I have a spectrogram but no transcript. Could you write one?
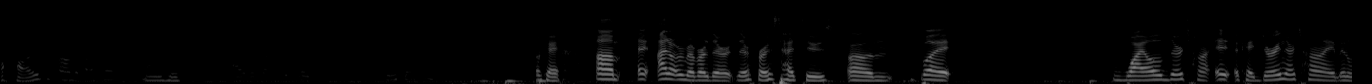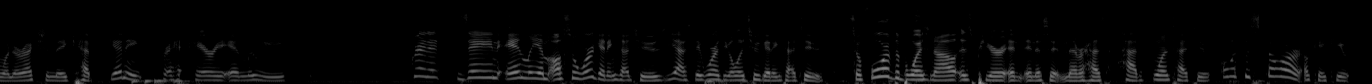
a heart On the bicep. on his outer bicep i think so Okay. Um, I, I don't remember their their first tattoos. Um, but while their time, okay, during their time in One Direction, they kept getting Har- Harry and Louis. Granted, Zayn and Liam also were getting tattoos. Yes, they weren't the only two getting tattoos. So four of the boys, Niall is pure and innocent, and never has had one tattoo. Oh, it's a star. Okay, cute.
